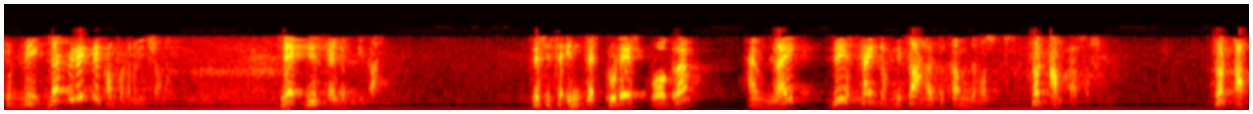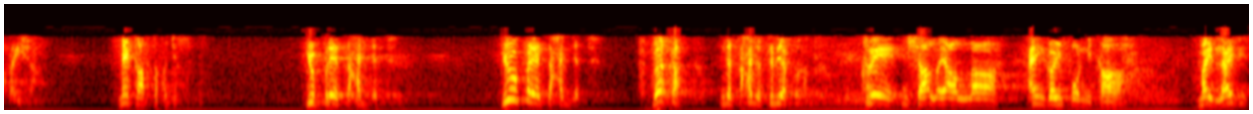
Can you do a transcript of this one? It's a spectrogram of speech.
should be definitely comfortable, inshallah. Make this kind of nikah. This is in today's program. I'm like, this kind of nikah have to come in the mosques. Not after Asr. Not after Isha. Make after Fajr. You pray tahajjud. You pray tahajjud. Wake up in the tahajjud three o'clock. pray, inshallah, Ya Allah, I'm going for nikah. My life is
